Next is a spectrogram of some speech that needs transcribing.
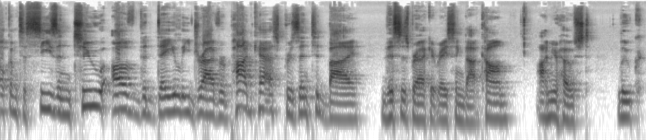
Welcome to season two of the Daily Driver podcast presented by thisisbracketracing.com. I'm your host, Luke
